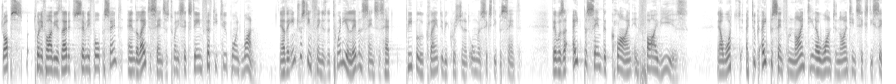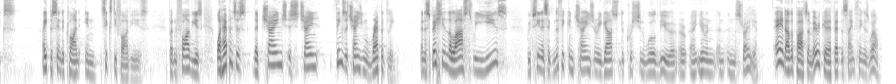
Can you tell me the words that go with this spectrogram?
Drops 25 years later to 74%, and the latest census, 2016, 52.1. Now, the interesting thing is the 2011 census had people who claimed to be Christian at almost 60%. There was an 8% decline in five years. Now, what it took 8% from 1901 to 1966, 8% decline in 65 years. But in five years, what happens is the change is change, things are changing rapidly. And especially in the last three years, we've seen a significant change in regards to the Christian worldview uh, uh, here in, in, in Australia. And other parts of America have had the same thing as well.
